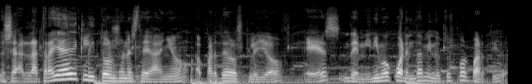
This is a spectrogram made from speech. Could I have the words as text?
O sea, la tralla de Clay Thompson este año, aparte de los playoffs, es de mínimo 40 minutos por partido.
